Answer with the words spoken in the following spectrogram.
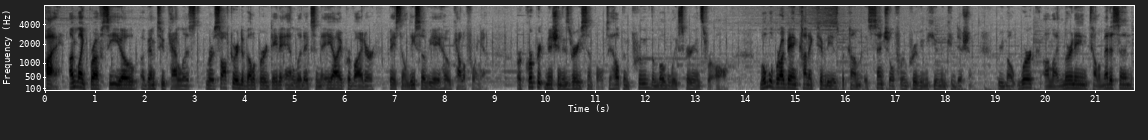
Hi, I'm Mike Brough, CEO of M2 Catalyst. We're a software developer, data analytics, and AI provider based in Aliso Viejo, California. Our corporate mission is very simple, to help improve the mobile experience for all. Mobile broadband connectivity has become essential for improving the human condition. Remote work, online learning, telemedicine,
